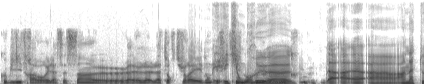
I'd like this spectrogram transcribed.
Kobili Traoré, l'assassin, euh, la, torturait. Et, donc, et, qui ont cru, euh, À, un acte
